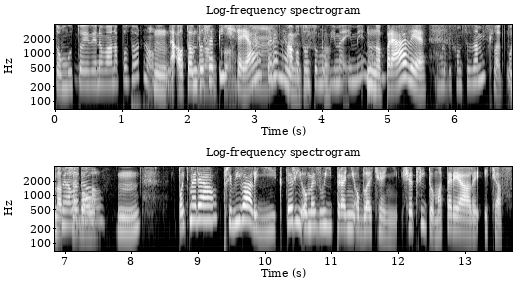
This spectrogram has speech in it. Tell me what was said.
tomuto je věnována pozornost. Hmm, a o tom to se píše, já hmm. teda nevím. A o tom to mluvíme i my. No, no právě. Mohli bychom se zamyslet. Pojďme ale dál. Hmm. Pojďme dál. Přibývá lidí, kteří omezují praní oblečení. Šetří to materiály i čas.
